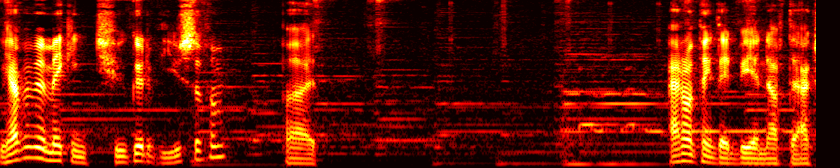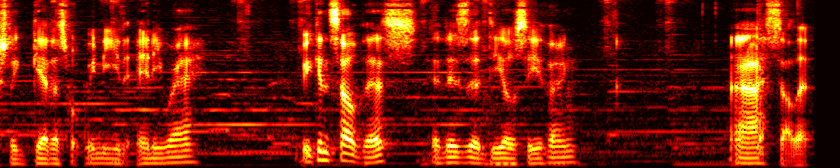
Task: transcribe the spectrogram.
We haven't been making too good of use of them, but... I don't think they'd be enough to actually get us what we need anyway. We can sell this. It is a DLC thing. Ah, sell it.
